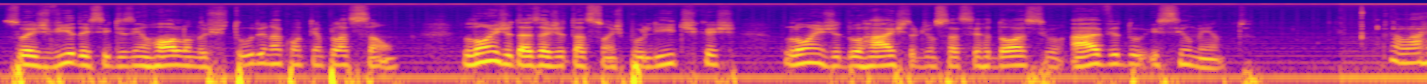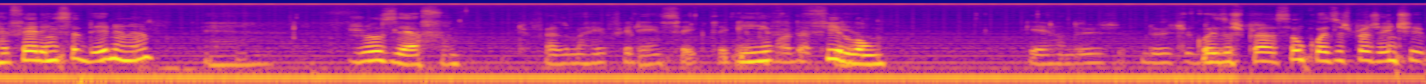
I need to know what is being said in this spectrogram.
Suas vidas se desenrolam no estudo e na contemplação, longe das agitações políticas, longe do rastro de um sacerdócio ávido e ciumento. Tá lá a referência dele, né? Joséfo Faz uma referência aí que tem que e. Filon. Guerra dos, dos judeus. Coisas pra, são coisas para a gente,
